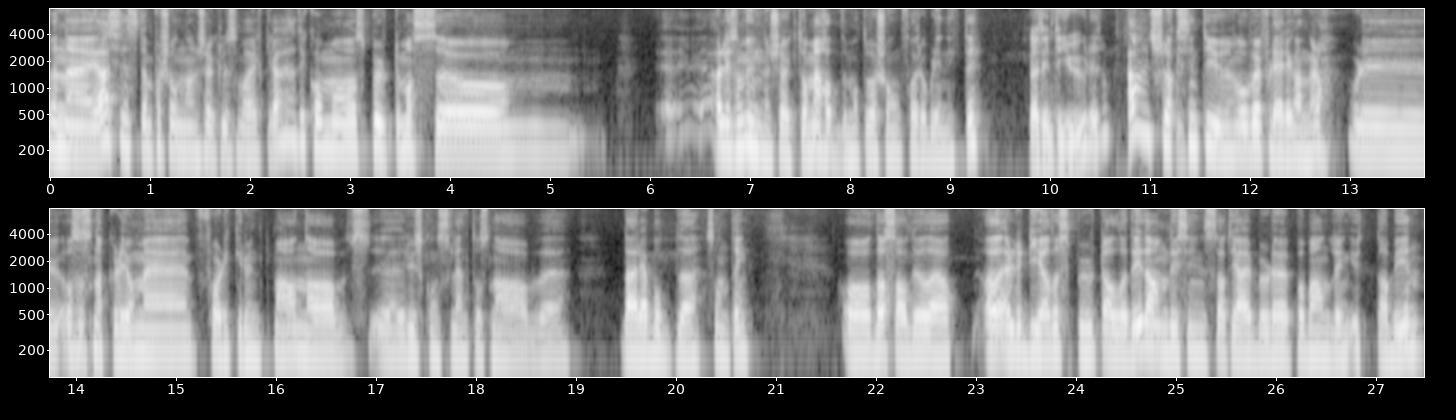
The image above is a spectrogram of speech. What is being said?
Men eh, jeg syns den personundersøkelsen var helt grei. De kom og spurte masse og mm, Jeg liksom undersøkte om jeg hadde motivasjon for å bli nykter. Det er et intervju, liksom? Ja, en slags intervju over flere ganger. da. Og så snakker de jo med folk rundt meg, og Nav, eh, ruskonsulent hos Nav, eh, der jeg bodde, sånne ting. Og da sa de jo det at Eller de hadde spurt alle de da, om de syntes at jeg burde på behandling ut av byen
